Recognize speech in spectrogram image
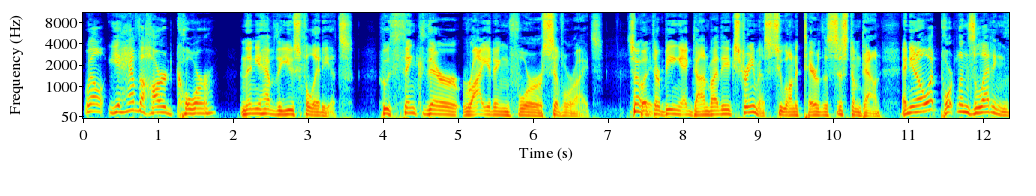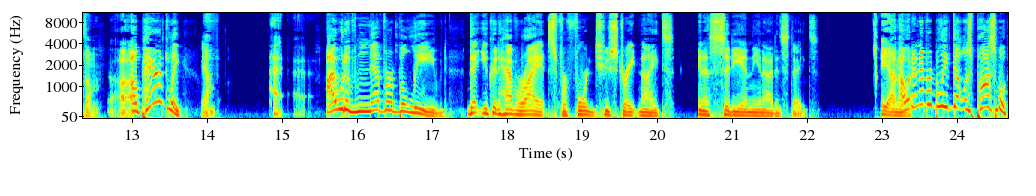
Well, you have the hardcore, and then you have the useful idiots who think they're rioting for civil rights. So- but they're being egged on by the extremists who want to tear the system down. And you know what? Portland's letting them. Uh, apparently, Yeah. I would have never believed that you could have riots for 42 straight nights in a city in the United States. Yeah, I would have never believed that was possible.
